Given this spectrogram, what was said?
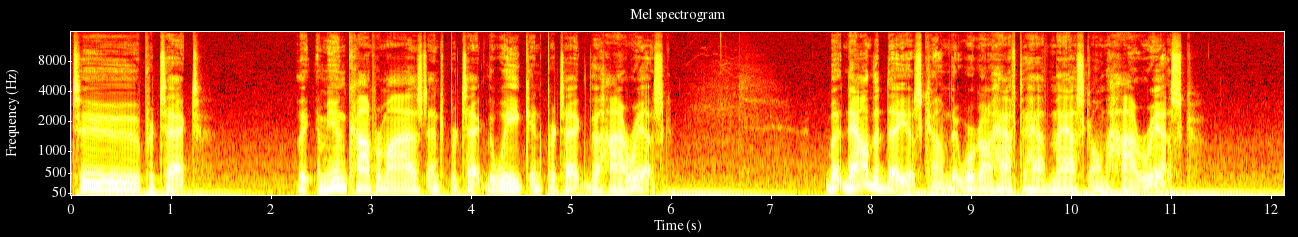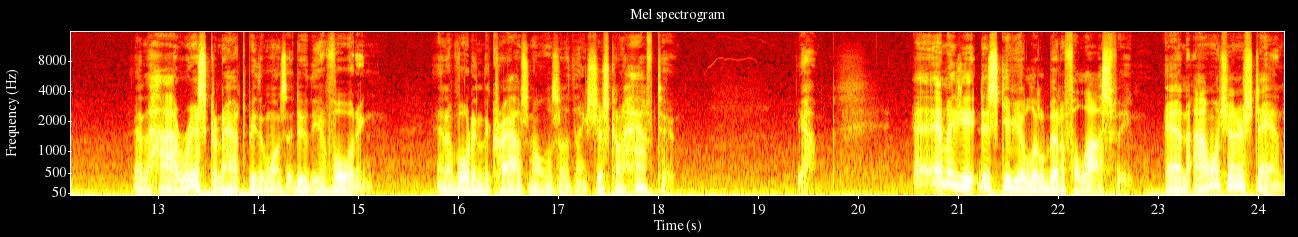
to protect the immune compromised and to protect the weak and protect the high risk. But now the day has come that we're going to have to have masks on the high risk. And the high risk are going to have to be the ones that do the avoiding and avoiding the crowds and all those other things. Just going to have to. Yeah. Let me just give you a little bit of philosophy. And I want you to understand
